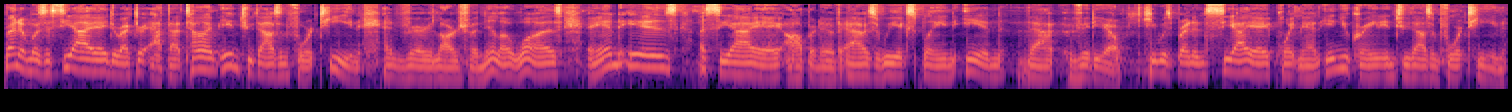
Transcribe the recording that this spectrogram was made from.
Brennan was a CIA director at that time in 2014, and Very Large Vanilla was and is a CIA operative, as we explain in that video. He was Brennan's CIA point man in Ukraine in 2014.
